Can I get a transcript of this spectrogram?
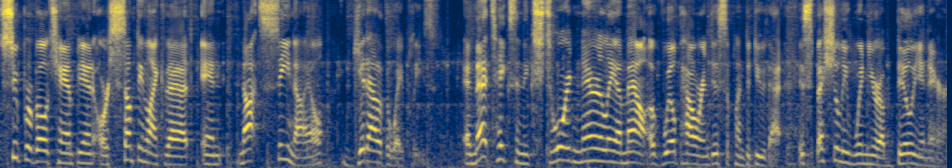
Super Bowl champion, or something like that, and not senile, get out of the way, please. And that takes an extraordinarily amount of willpower and discipline to do that, especially when you're a billionaire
